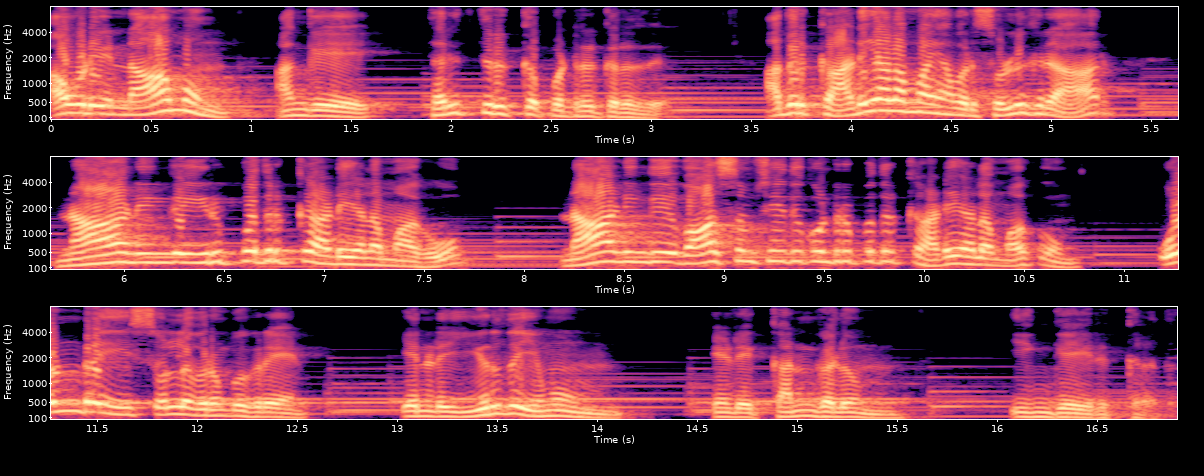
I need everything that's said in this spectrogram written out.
அவருடைய நாமம் அங்கே தரித்திருக்கப்பட்டிருக்கிறது. அதற்கு அடையாளமாய் அவர் சொல்லுகிறார் நான் இங்கே இருப்பதற்கு அடையாளமாகவும் நான் இங்கே வாசம் செய்து கொண்டிருப்பதற்கு அடையாளமாகும் ஒன்றை சொல்ல விரும்புகிறேன். என்னுடைய இருதயமும் என்னுடைய கண்களும் இங்கே இருக்கிறது.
